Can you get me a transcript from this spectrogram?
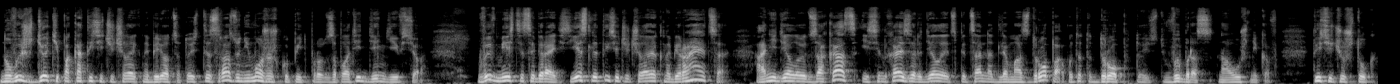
но вы ждете, пока тысяча человек наберется. То есть ты сразу не можешь купить, заплатить деньги и все. Вы вместе собираетесь. Если тысяча человек набирается, они делают заказ, и Sennheiser делает специально для маздропа вот этот дроп, то есть выброс наушников, тысячу штук,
